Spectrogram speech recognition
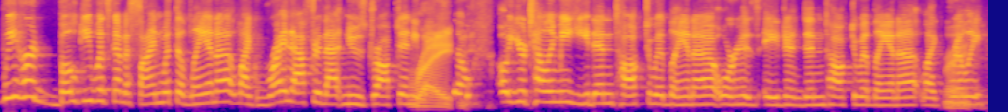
We heard Bogi was going to sign with Atlanta like right after that news dropped anyway. Right. So, oh, you're telling me he didn't talk to Atlanta or his agent didn't talk to Atlanta? Like, right. really?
